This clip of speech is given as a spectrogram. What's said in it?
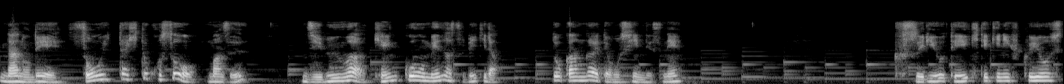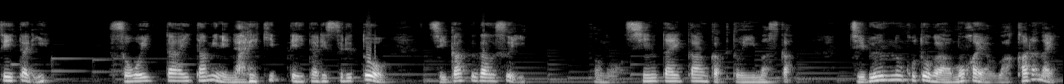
なので、そういった人こそ、まず、自分は健康を目指すべきだと考えてほしいんですね。薬を定期的に服用していたり、そういった痛みになりきっていたりすると、自覚が薄い、その身体感覚といいますか、自分のことがもはやわからない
